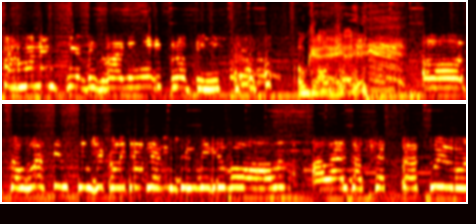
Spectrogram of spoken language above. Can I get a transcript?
permanentně vyzvánění vypnutý. OK. OK. uh, souhlasím s tím, že kolikrát nevím, že někdo volal, ale zase pracuju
